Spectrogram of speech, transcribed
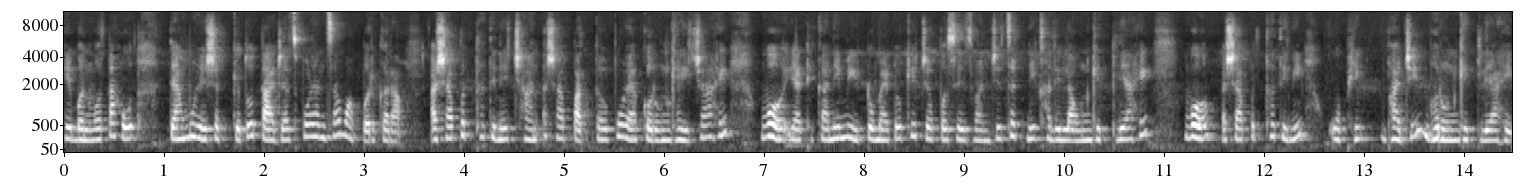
हे बनवत आहोत त्यामुळे शक्यतो ताज्याच पोळ्यांचा वापर करा. अशा पद्धतीने छान अशा पातळ पोळ्या करून घ्यायच्या आहे व या ठिकाणी मी टोमॅटो केचप शेजवानची चटणी खाली लावून घेतली आहे व अशा पद्धतीने उभी भाजी भरून घेतली आहे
